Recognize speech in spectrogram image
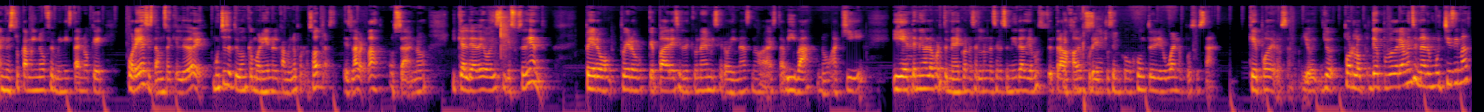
en nuestro camino feminista, ¿no? Que por ellas estamos aquí el día de hoy. Muchas se tuvieron que morir en el camino por nosotras, es la verdad, o sea, ¿no? Y que al día de hoy sigue sucediendo pero, pero qué padre decir de que una de mis heroínas no está viva, ¿no? Aquí. Y he tenido la oportunidad de conocer las Naciones Unidas y hemos trabajado en proyectos en conjunto y digo, bueno, pues, o sea, qué poderosa. ¿no? Yo, yo por lo, podría mencionar muchísimas,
